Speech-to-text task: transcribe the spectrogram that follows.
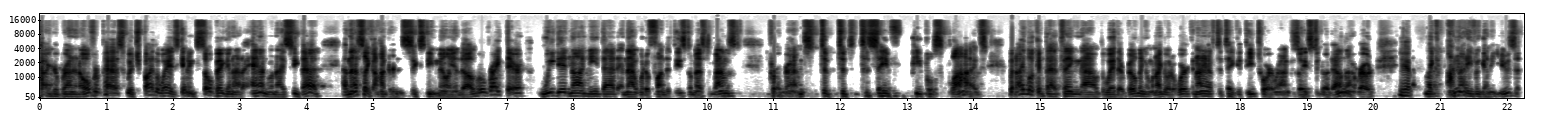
Tiger Brennan overpass, which, by the way, is getting so big and out of hand when I see that. And that's like $160 million. Well, right there, we did not need that. And that would have funded these domestic violence programs to, to, to save people's lives. But I look at that thing now, the way they're building it when I go to work and I have to take a detour around because I used to go down that road. Yep. Like, I'm not even going to use it.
